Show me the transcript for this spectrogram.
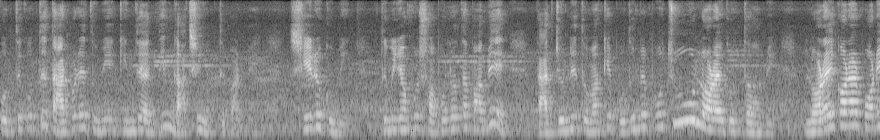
করতে করতে তারপরে তুমি কিন্তু একদিন গাছে উঠতে পারবে। সেরকমই। তুমি যখন সফলতা পাবে, তার জন্যে তোমাকে প্রথমে প্রচুর লড়াই করতে হবে। লড়াই করার পরে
